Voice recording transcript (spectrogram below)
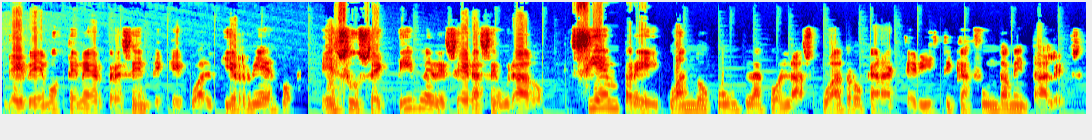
Debemos tener presente que cualquier riesgo es susceptible de ser asegurado, siempre y cuando cumpla con las cuatro características fundamentales.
